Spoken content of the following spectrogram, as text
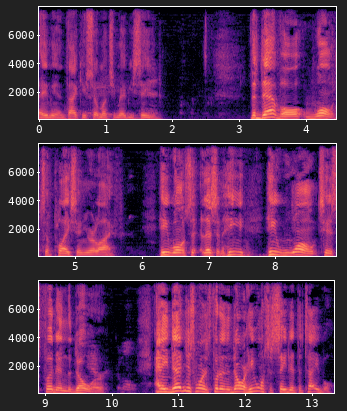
Amen. Thank you so much. You may be seated. The devil wants a place in your life. He wants, listen, he, he wants his foot in the door. And he doesn't just want his foot in the door. He wants a seat at the table.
